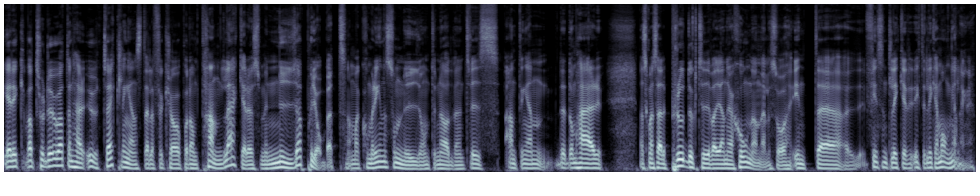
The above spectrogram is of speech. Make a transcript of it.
Erik, vad tror du att den här utvecklingen ställer för krav på de tandläkare som är nya på jobbet? Om man kommer in som ny och inte nödvändigtvis antingen de här vad ska man säga, den produktiva generationen eller så, inte, finns inte lika, riktigt lika många längre.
